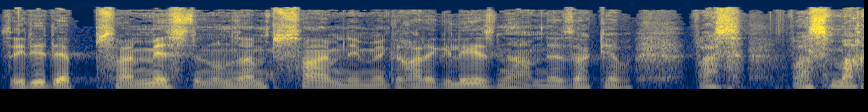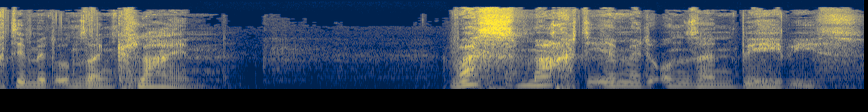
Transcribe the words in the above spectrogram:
Seht ihr, der Psalmist in unserem Psalm, den wir gerade gelesen haben, der sagt ja, was, was macht ihr mit unseren Kleinen? Was macht ihr mit unseren Babys?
